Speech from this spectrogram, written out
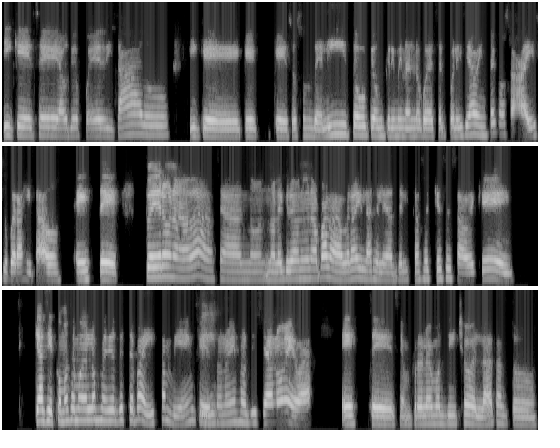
y que ese audio fue editado, y que, que, que, eso es un delito, que un criminal no puede ser policía, 20 cosas ahí súper agitado. Este, pero nada, o sea, no, no le creo ni una palabra, y la realidad del caso es que se sabe que que así es como se mueven los medios de este país también, que eso no es noticia nueva, este, siempre lo hemos dicho, ¿verdad? Tanto, o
